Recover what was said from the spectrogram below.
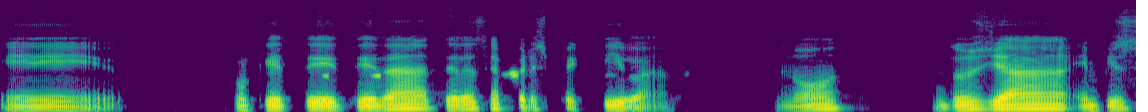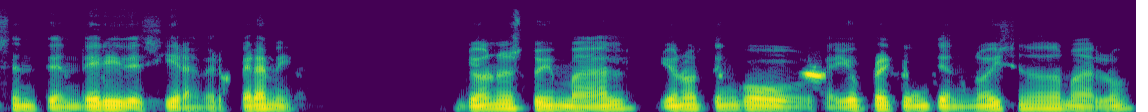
eh, porque te te da te da esa perspectiva, ¿no? Entonces, ya empiezas a entender y decir: "A ver, espérame, yo no estoy mal, yo no tengo, o sea, yo prácticamente no hice nada malo,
